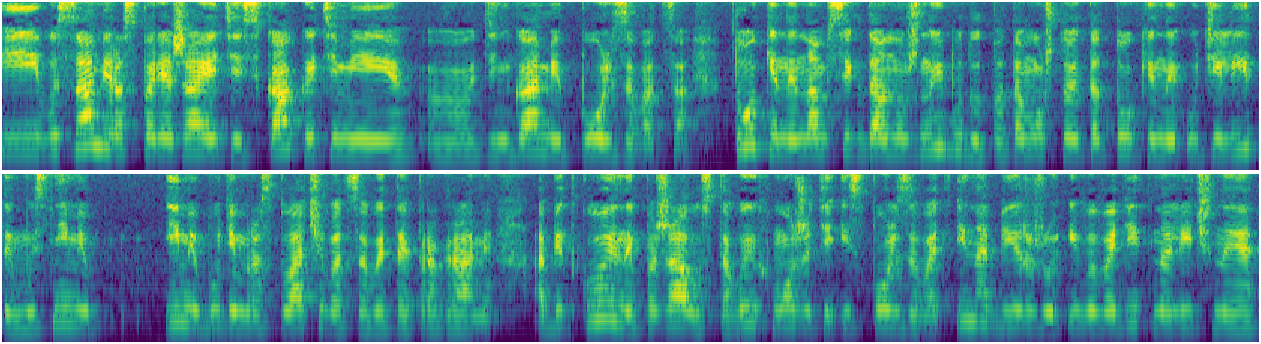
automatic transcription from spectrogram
И вы сами распоряжаетесь, как этими э, деньгами пользоваться. Токены нам всегда нужны будут, потому что это токены утилиты, мы с ними ими будем расплачиваться в этой программе. А биткоины, пожалуйста, вы их можете использовать и на биржу, и выводить наличные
